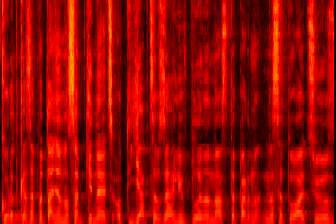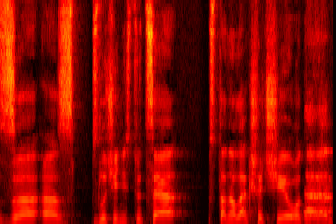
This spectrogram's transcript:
коротке запитання на сам кінець. От як це взагалі вплине на нас тепер на, на ситуацію з, е, з злочинністю? Це стане легше, чи от Е,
